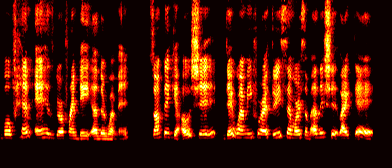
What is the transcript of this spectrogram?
both him and his girlfriend date other women. So I'm thinking, oh shit, they want me for a threesome or some other shit like that.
